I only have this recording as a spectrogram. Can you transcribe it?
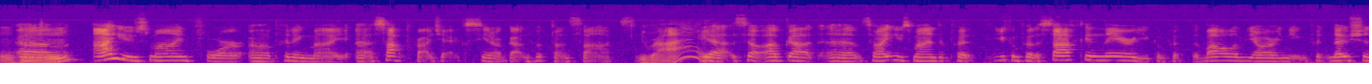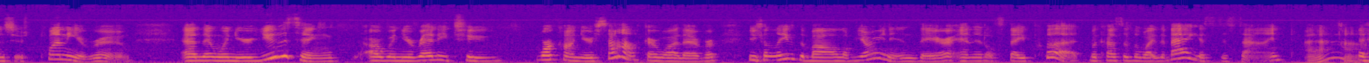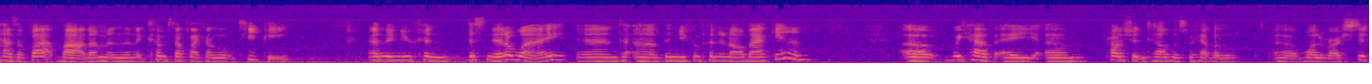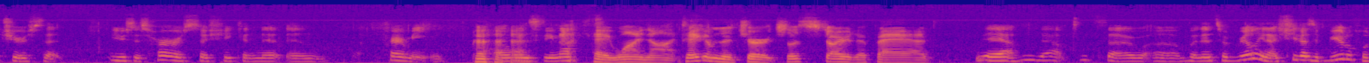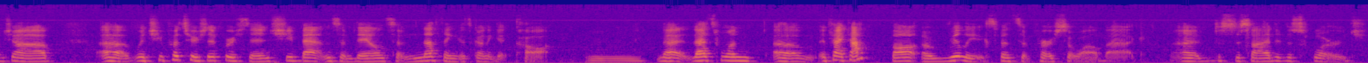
Mhm. Um, I use mine for uh, putting my uh, sock projects. You know, I've gotten hooked on socks. right. Yeah, so I've got, uh, so I use mine to put, you can put a sock in there, you can put the ball of yarn, you can put notions, there's plenty of room. And then when you're using, or when you're ready to work on your sock or whatever, you can leave the ball of yarn in there and it'll stay put because of the way the bag is designed. Ah. It has a flat bottom and then it comes up like a little teepee. And then you can just knit away and uh, then you can put it all back in. Uh, we have a, um, probably shouldn't tell this, we have a, uh, one of our stitchers that uses hers so she can knit in prayer meeting on Wednesday night. hey, why not? Take them to church. Let's start a fad. Yeah, yeah. So, uh, but it's a really nice. She does a beautiful job. Uh, when she puts her zippers in, she battens them down so nothing is going to get caught. Mm. That that's one. Um, in fact, I bought a really expensive purse a while back. I just decided to splurge.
